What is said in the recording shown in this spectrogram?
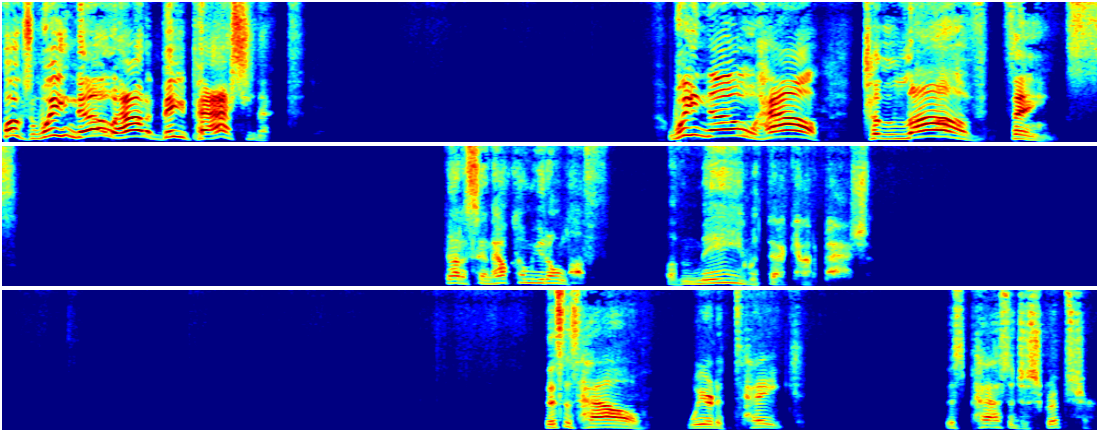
Folks, we know how to be passionate. We know how to love things. God is saying, How come you don't love, love me with that kind of passion? This is how we are to take this passage of Scripture.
